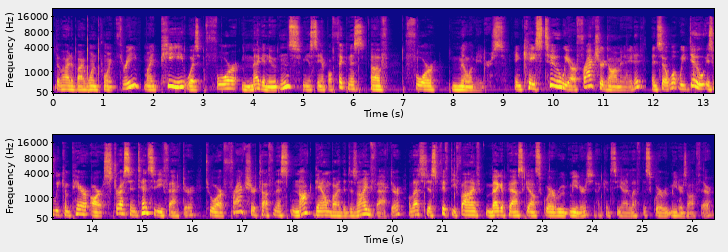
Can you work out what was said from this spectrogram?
divided by 1.3. My P was 4 meganewtons, a sample thickness of 4 millimeters. In case two, we are fracture dominated. And so what we do is we compare our stress intensity factor to our fracture toughness knocked down by the design factor. Well, that's just 55 megapascal square root meters. I can see I left the square root meters off there.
